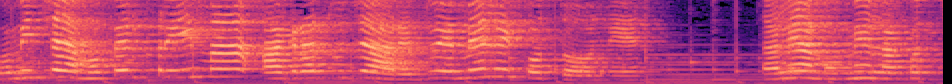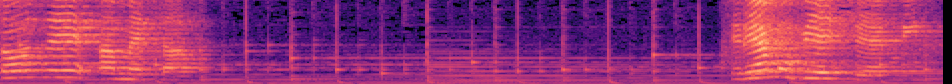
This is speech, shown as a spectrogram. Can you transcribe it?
Cominciamo per prima a grattugiare due mele cotone. Tagliamo mela cotone a metà. Tiriamo via i semi.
